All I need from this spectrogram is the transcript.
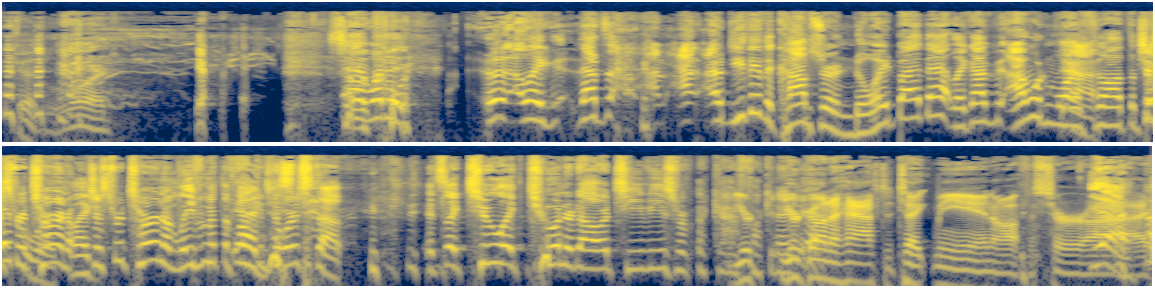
Good lord. yeah. So Hey, what accor- Uh, like that's. I, I, I- do you think the cops are annoyed by that? Like I, I wouldn't want to Yeah. fill out the just paperwork. return them. Like, just return them. Leave them at the Yeah, fucking just- doorstep. it's like two like two hundred dollar TVs for. God, You're, fucking you're gonna have to take me in, officer. Yeah.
